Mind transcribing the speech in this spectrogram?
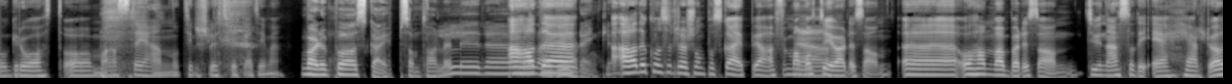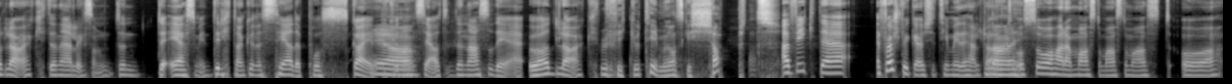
og gråt og maste igjen, og til slutt fikk jeg time. Var du på Skype-samtale, eller uh, Jeg hadde- gjorde? Jeg hadde konsentrasjon på Skype, ja, for man Ja. måtte gjøre det sånn. Uh, og han var bare sånn Du, nesa di er helt ødelagt. Den er liksom den, Det er så mye dritt. Han kunne se det på Skype. Ja. Kunne han se at den nesa di er ødelagt. Du fikk jo time ganske kjapt. Jeg fikk det Først fikk jeg jo ikke time i det hele tatt, Nei. og så har jeg mast og mast og mast, og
